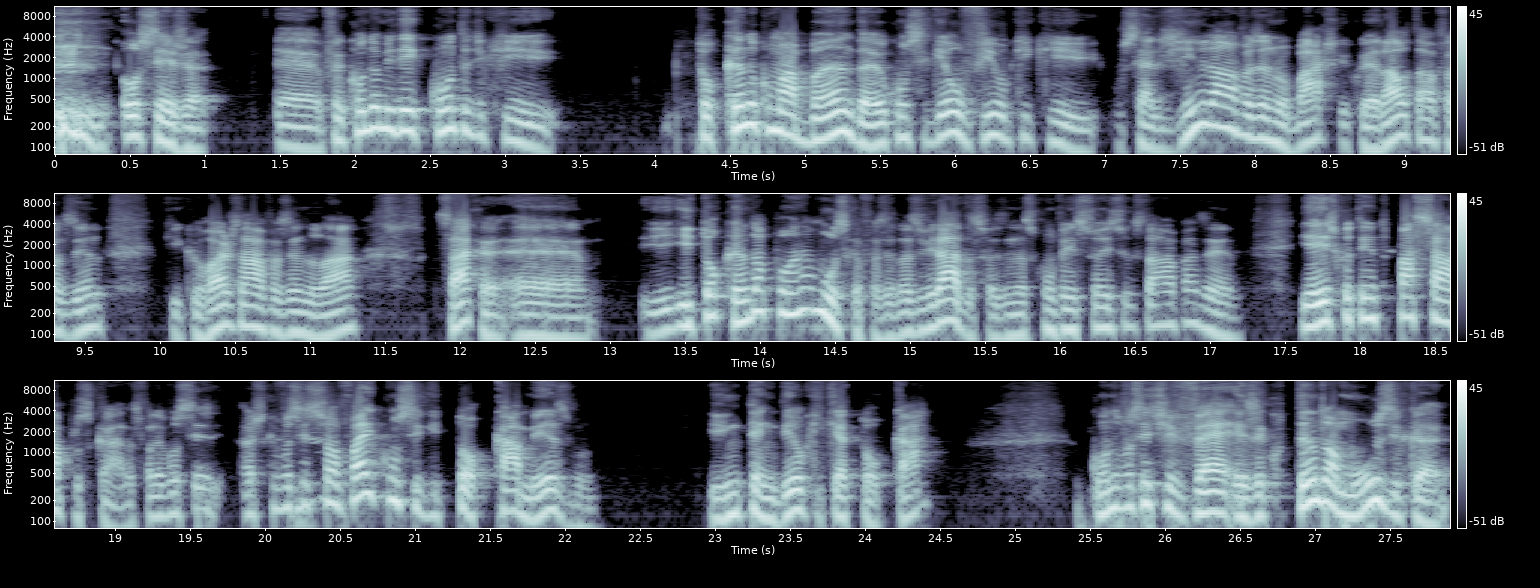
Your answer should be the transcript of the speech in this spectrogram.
ou seja, é, foi quando eu me dei conta de que tocando com uma banda eu consegui ouvir o que, que o Serginho estava fazendo no baixo, o que o Heraldo estava fazendo, o que, que o Roger estava fazendo lá, saca? É, e, e, tocando a porra da música, fazendo as viradas, fazendo as convenções do que estava fazendo. E é isso que eu tento passar para os caras. Falei, você, acho que você só vai conseguir tocar mesmo e entender o que, que é tocar quando você estiver executando a música,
